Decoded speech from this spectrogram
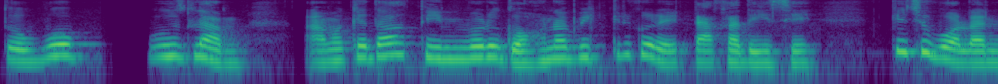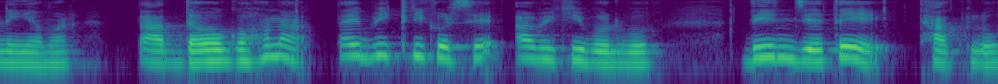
তবুও বুঝলাম আমাকে দেওয়া তিন ভরি গহনা বিক্রি করে টাকা দিয়েছে। কিছু বলার নেই আমার। তার দেওয়া গহনা তাই বিক্রি করছে, আমি কি বলব? দিন যেতে থাকল।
